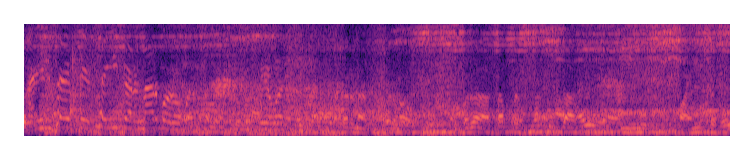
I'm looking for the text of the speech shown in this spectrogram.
अनिल साहेब देसाई करणार बरोबर सगळं. व्यवस्थित. करणार बरोबर. बरं आता प्रश्न सुद्धा असेल की पाणी प्रश्न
